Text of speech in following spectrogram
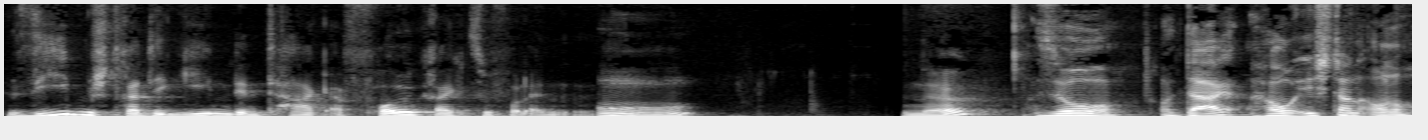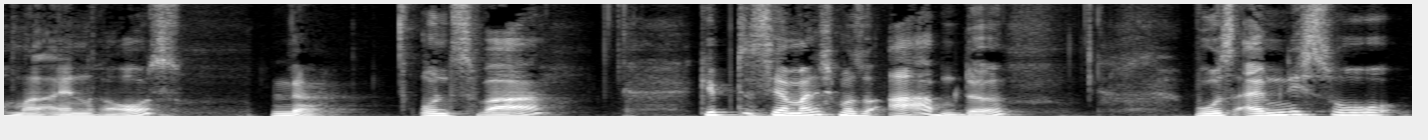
sieben Strategien, den Tag erfolgreich zu vollenden. Mhm. Ne? So, und da hau ich dann auch noch mal einen raus. Na, Und zwar gibt es ja manchmal so Abende, wo es einem nicht so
